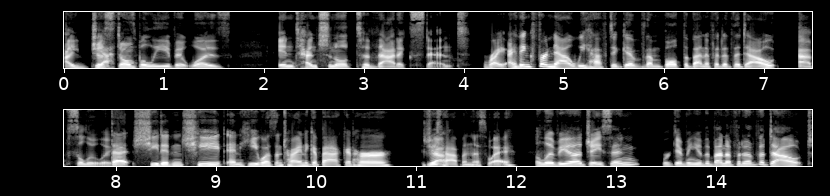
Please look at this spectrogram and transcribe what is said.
I just Yes. don't believe it was intentional to that extent. right. I think for now, we have to give them both the benefit of the doubt Absolutely. that she didn't cheat and he wasn't trying to get back at her. It just Yeah. happened this way. Olivia, Jason, we're giving you the benefit of the doubt.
